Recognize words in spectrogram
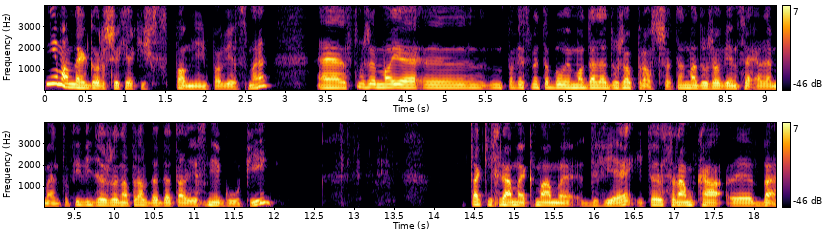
nie mam najgorszych jakichś wspomnień, powiedzmy. E, Z tym, że moje, y, powiedzmy, to były modele dużo prostsze. Ten ma dużo więcej elementów i widzę, że naprawdę detal jest niegłupi. Takich ramek mamy dwie i to jest ramka B.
